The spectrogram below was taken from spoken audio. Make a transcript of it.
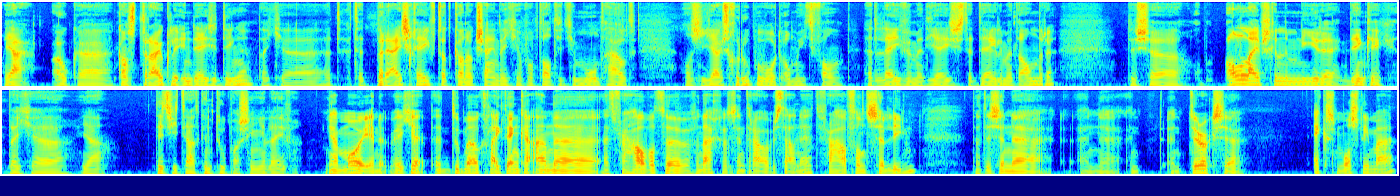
ja, ook kan struikelen in deze dingen. Dat je het, het, het prijs geeft. Dat kan ook zijn dat je bijvoorbeeld altijd je mond houdt. Als je juist geroepen wordt om iets van het leven met Jezus te delen met anderen. Dus uh, op allerlei verschillende manieren denk ik dat je ja, dit citaat kunt toepassen in je leven. Ja, mooi. En weet je, het doet me ook gelijk denken aan uh, het verhaal wat we vandaag centraal hebben staan. Hè? Het verhaal van Celine. Dat is een, een, een, een, Turkse ex-moslima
